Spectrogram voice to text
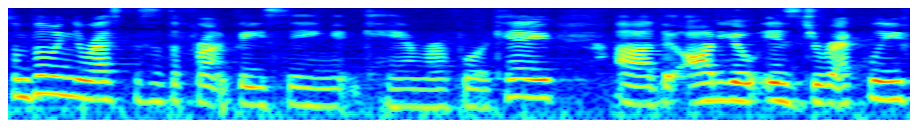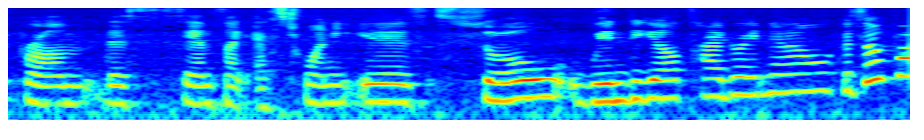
So I'm filming the rest. This is the front facing camera 4K. Uh, the audio is directly from this Samsung S20. It is so windy outside right now. But so far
